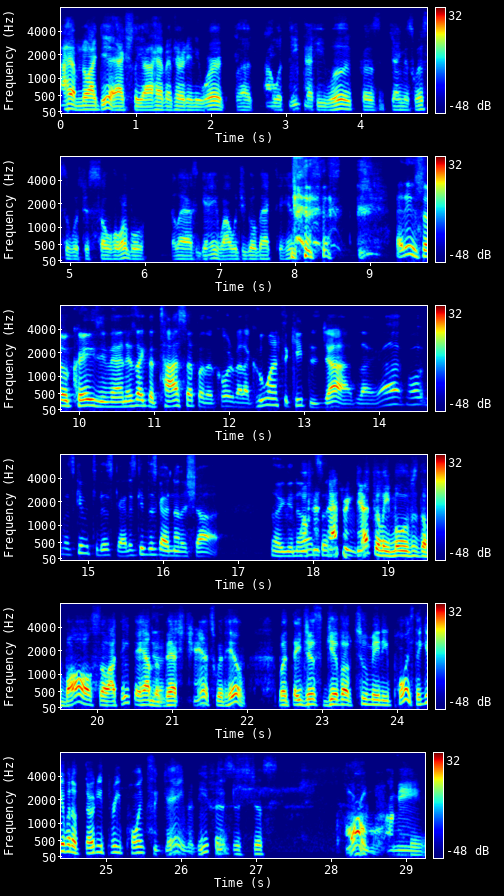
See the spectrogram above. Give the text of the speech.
I have no idea. Actually, I haven't heard any word, but I would think that he would because Jameis Winston was just so horrible the last game. Why would you go back to him? that is so crazy, man. It's like the toss up of the quarterback. Like, who wants to keep this job? Like, uh, well, let's give it to this guy. Let's give this guy another shot. Like, you know, well, Fitzpatrick definitely moves the ball, so I think they have yeah. the best chance with him. But they just give up too many points. They're giving up 33 points a game. The defense is just horrible. I mean,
